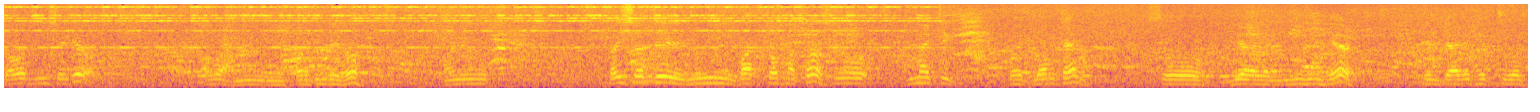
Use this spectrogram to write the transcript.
샤워 좀 I'm 안 걸어준대요. 아니, 저희 서브데 눈이 bathtub 맞죠? So you might take quite long time. So we are leaving here. We'll direct head towards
